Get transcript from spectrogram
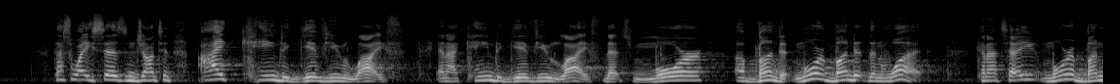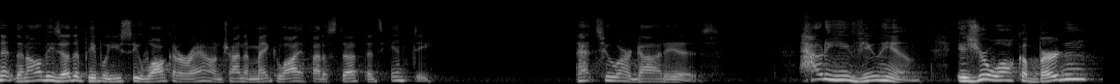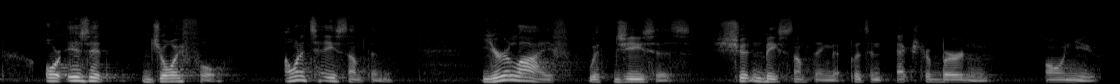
That's why He says in John 10, I came to give you life, and I came to give you life that's more abundant. More abundant than what? Can I tell you? More abundant than all these other people you see walking around trying to make life out of stuff that's empty. That's who our God is. How do you view Him? Is your walk a burden or is it joyful? I want to tell you something. Your life with Jesus shouldn't be something that puts an extra burden on you.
